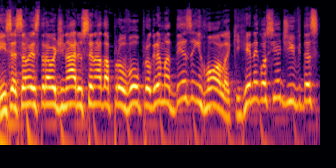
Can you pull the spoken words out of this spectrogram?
Em sessão extraordinária, o Senado aprovou o programa Desenrola, que renegocia dívidas,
